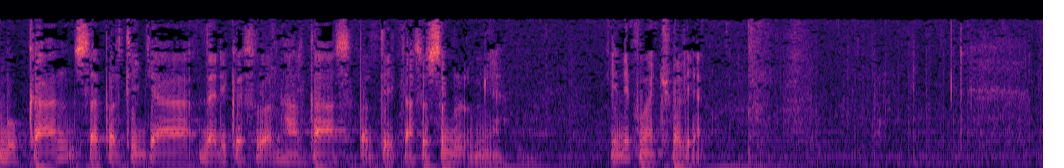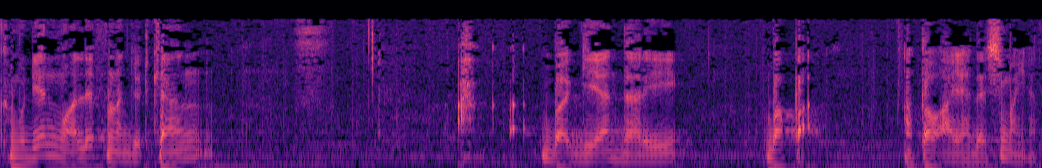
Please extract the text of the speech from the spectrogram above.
bukan sepertiga dari keseluruhan harta seperti kasus sebelumnya. Ini pengecualian. Kemudian mu'alif melanjutkan bagian dari bapak atau ayah dari si mayat.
